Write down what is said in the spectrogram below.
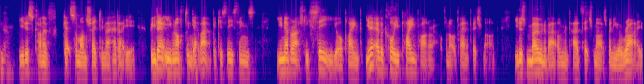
No. You just kind of get someone shaking their head at you. But you don't even often get that because these things you never actually see your playing. You don't ever call your playing partner out for not repairing a pitch mark. You just moan about unrepaired pitch marks when you arrive.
